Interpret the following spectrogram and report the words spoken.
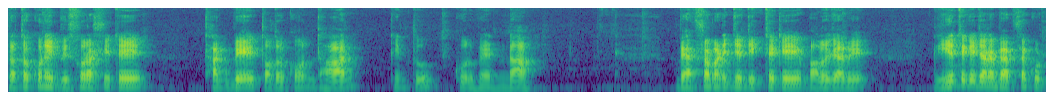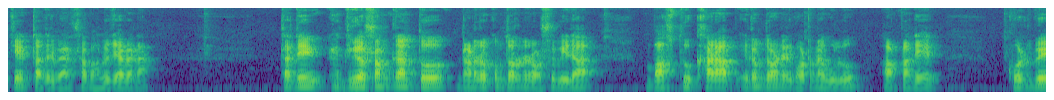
যতক্ষণ এই বিশ্বরাশিতে থাকবে, ততক্ষণ ধার কিন্তু করবেন না। ব্যবসা বাণিজ্যের দিক থেকে ভালো যাবে গৃহে থেকে যারা ব্যবসা করছেন, তাদের ব্যবসা ভালো যাবে না। তাদের গৃহ সংক্রান্ত নানা রকম ধরনের অসুবিধা, বাস্তু খারাপ এরম ধরনের ঘটনাগুলো আপনাদের ঘটবে।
